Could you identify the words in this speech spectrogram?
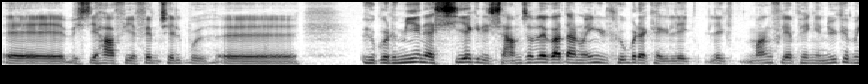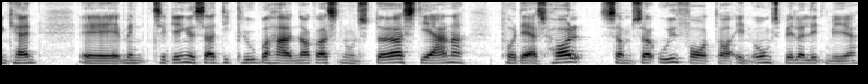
øh, hvis de har 4-5 tilbud. Øh, økonomien er cirka de samme. Så ved jeg godt, at der er nogle enkelte klubber, der kan lægge, lægge mange flere penge, end Nykøbing kan. Øh, men til gengæld så er de klubber har nok også nogle større stjerner på deres hold, som så udfordrer en ung spiller lidt mere.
